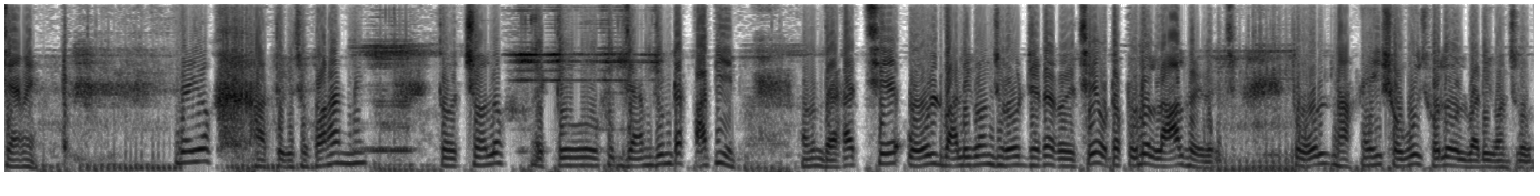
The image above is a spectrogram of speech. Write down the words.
জ্যামে যাই হোক, আর তো কিছু করার নেই। তো চলো, একটু জ্যাম জুমটা কাটিয়ে। কারণ দেখাচ্ছে ওল্ড বালিগঞ্জ রোড যেটা রয়েছে, ওটা পুরো লাল হয়ে রয়েছে। তো ওল্ড না, এই সবুজ হলো ওল্ড বালিগঞ্জ রোড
